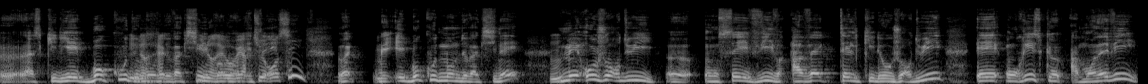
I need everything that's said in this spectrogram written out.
euh, à ce qu'il y ait beaucoup de Une, monde de vaccinés. une réouverture aussi. Ouais, mais, et beaucoup de monde de vaccinés. Mmh. Mais aujourd'hui, euh, on sait vivre avec tel qu'il est aujourd'hui, et on risque, à mon avis,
